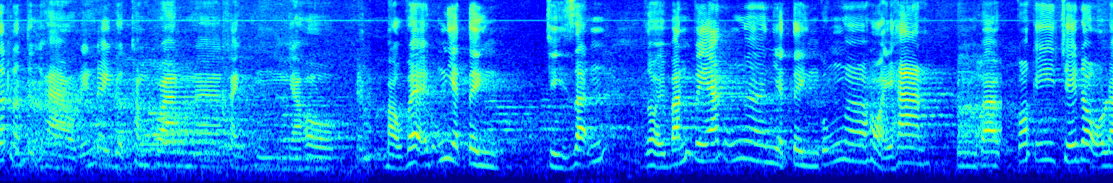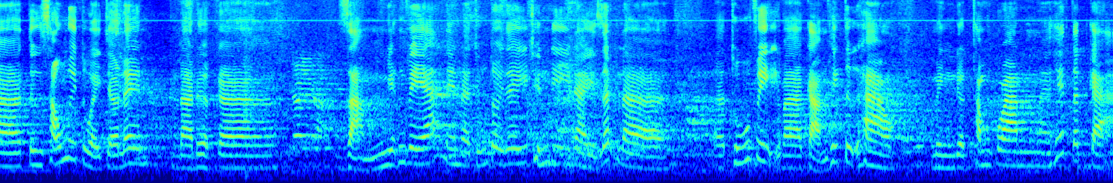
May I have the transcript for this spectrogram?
rất là tự hào đến đây được tham quan ờ, Thành Nhà Hồ. Bảo vệ cũng nhiệt tình, chỉ dẫn rồi bán vé cũng ờ, nhiệt tình cũng hỏi han. Và có cái chế độ là từ 60 tuổi trở lên là được giảm miễn vé. Nên là chúng tôi thấy chuyến đi này rất là thú vị và cảm thấy tự hào. Mình được tham quan hết tất cả.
